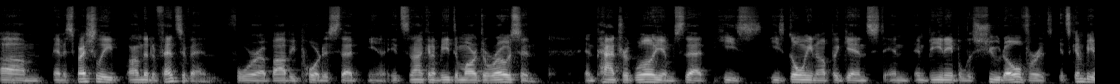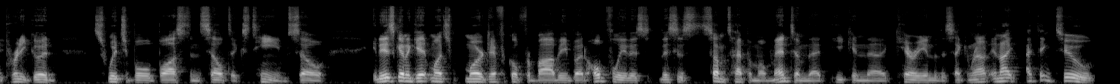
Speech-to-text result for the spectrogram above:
um, and especially on the defensive end for uh, Bobby Portis, that you know it's not going to be DeMar DeRozan and Patrick Williams that he's he's going up against and and being able to shoot over. It's it's going to be a pretty good switchable Boston Celtics team. So it is going to get much more difficult for Bobby, but hopefully this this is some type of momentum that he can uh, carry into the second round. And I I think too,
